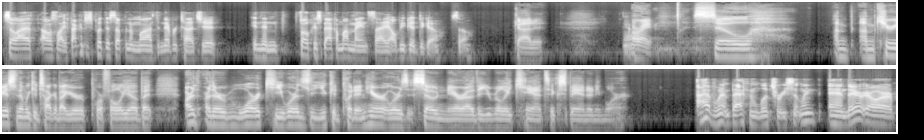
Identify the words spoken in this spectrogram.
So I I was like, if I can just put this up in a month and never touch it, and then focus back on my main site, I'll be good to go. So, got it. Yeah. All right. So I'm I'm curious, and then we could talk about your portfolio. But are are there more keywords that you could put in here, or is it so narrow that you really can't expand anymore? I have went back and looked recently, and there are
